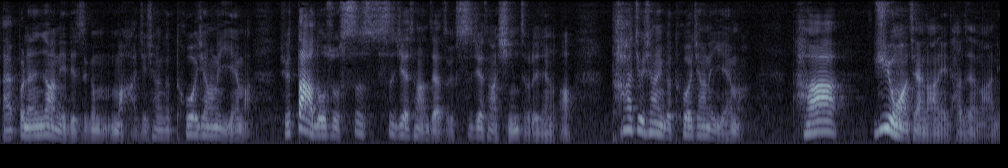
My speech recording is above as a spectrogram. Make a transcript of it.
而不能让你的这个马就像个脱缰的野马。所以大多数世世界上在这个世界上行走的人啊，他就像一个脱缰的野马，他。欲望在哪里，他在哪里，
